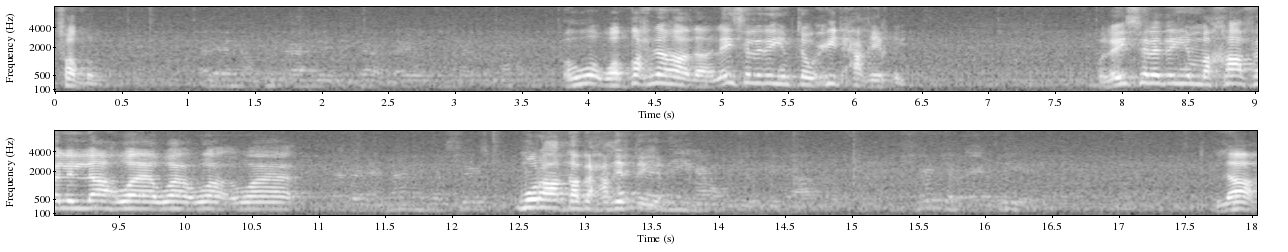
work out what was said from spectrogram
تفضل. هو وضحنا هذا ليس لديهم توحيد حقيقي وليس لديهم مخافة لله و, و, و, و مراقبة حقيقية. لا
